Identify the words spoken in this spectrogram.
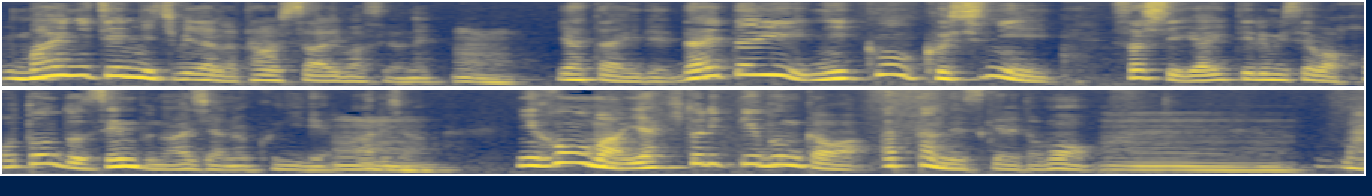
毎日縁日みたいな楽しさありますよね。うん。屋台で。大体肉を串に刺して焼いてる店はほとんど全部のアジアの国であるじゃん、日本は焼き鳥っていう文化はあったんですけれども、うん。まあ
